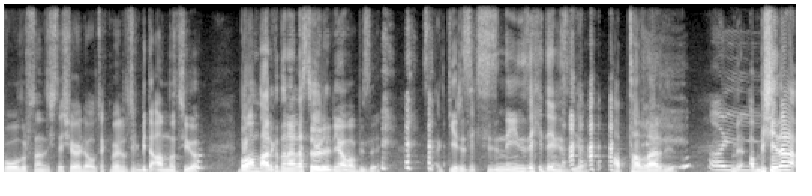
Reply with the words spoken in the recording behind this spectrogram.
boğulursanız işte şöyle olacak böyle olacak. Bir de anlatıyor. Babam da arkadan hala söyleniyor ama bize. Gerizek sizin neyinize ki deniz diyor. Aptallar diyor. Ay. Bir şeyler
